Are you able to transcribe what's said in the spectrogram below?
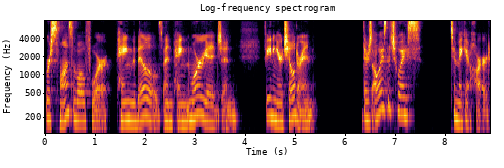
responsible for paying the bills and paying the mortgage and feeding your children, there's always the choice to make it hard.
